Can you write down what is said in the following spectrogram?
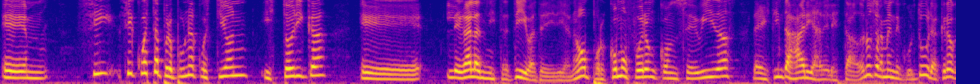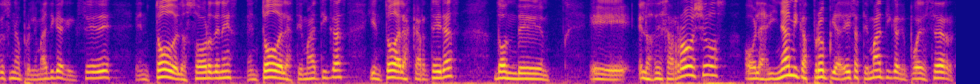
Em, sí, sí cuesta, pero por una cuestión histórica, eh, legal administrativa, te diría, ¿no? Por cómo fueron concebidas las distintas áreas del Estado. No solamente en cultura, creo que es una problemática que excede en todos los órdenes, en todas las temáticas y en todas las carteras, donde eh, los desarrollos o las dinámicas propias de esas temáticas, que puede ser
